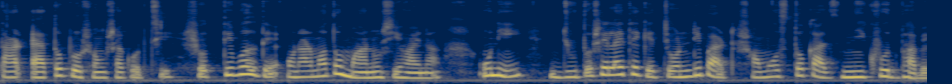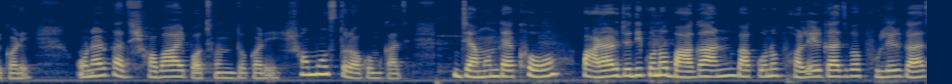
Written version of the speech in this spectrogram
তার এত প্রশংসা করছি। সত্যি বলতে ওনার মতো মানুষই হয় না। উনি জুতো সেলাই থেকে চণ্ডীপাঠ সমস্ত কাজ নিখুঁতভাবে করে। ওনার কাজ সবাই পছন্দ করে, সমস্ত রকম কাজ। যেমন দেখো, পাড়ার যদি কোনো বাগান বা কোনো ফলের গাছ বা ফুলের গাছ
